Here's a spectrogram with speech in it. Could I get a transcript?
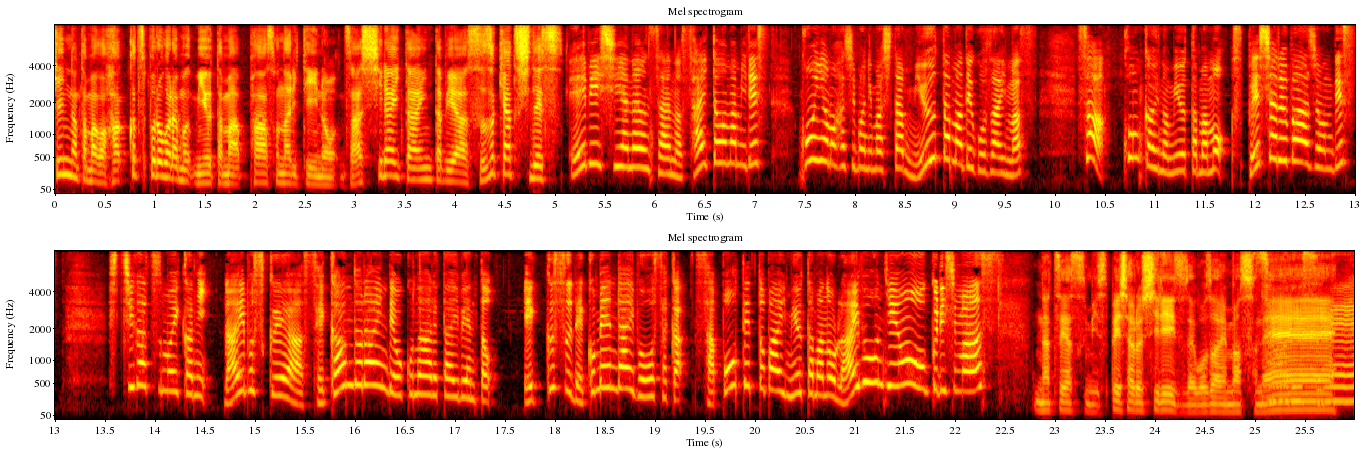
金の卵発掘プログラムミュータマパーソナリティの雑誌ライターインタビュアー鈴木敦です。ABC アナウンサーの斉藤真美です。今夜も始まりましたミュータマでございます。さあ今回のミュータマもスペシャルバージョンです。7月6日にライブスクエアセカンドラインで行われたイベント X レコメンライブ大阪サポーテッドバイミュータマのライブ音源をお送りします。夏休みスペシャルシリーズでございますね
